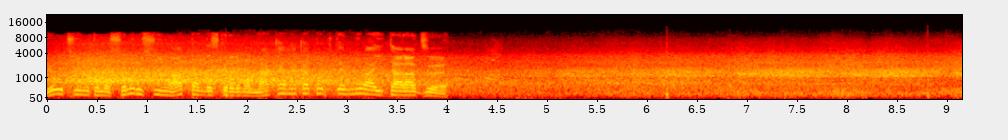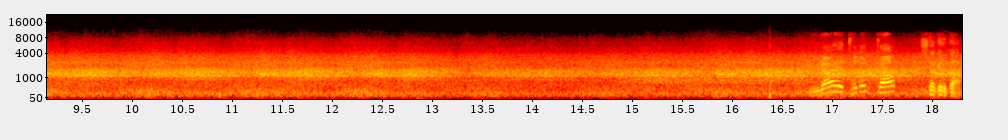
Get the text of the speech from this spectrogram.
両チームとも攻めるシーンがあったんですけれどもなかなか得点には至らず。裏へ届くか？仕掛けるか？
